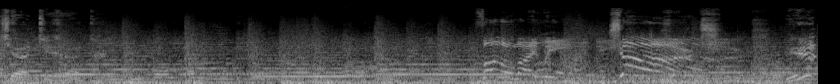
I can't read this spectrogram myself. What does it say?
Prepare to meet your doom. Follow my lead. Charge! Yeah.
